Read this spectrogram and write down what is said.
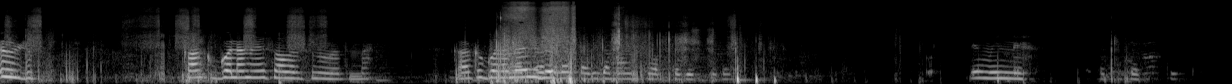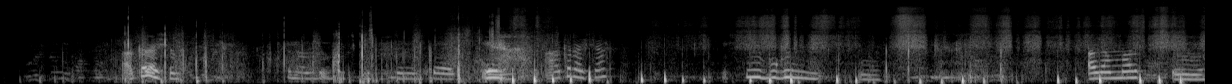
Öldüm. Kanka golemleri saldırısını uğradım ben. Kanka golemler geliyor. Arkadaşlar bir de Minecraft'a geçelim. Demin ne? Hadi geçtik. Arkadaşlar. Seninki Eh, arkadaşlar. İşte bugün e, adamlar e,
